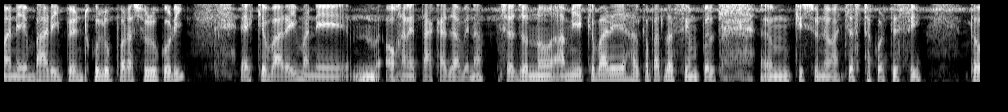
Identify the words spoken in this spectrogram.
মানে ভারী প্যান্টগুলো পরা শুরু করি, একেবারেই মানে ওখানে থাকা যাবে না। সেজন্য আমি একেবারে হালকা পাতলা সিম্পল কিছু নেওয়ার চেষ্টা করতেছি। তো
